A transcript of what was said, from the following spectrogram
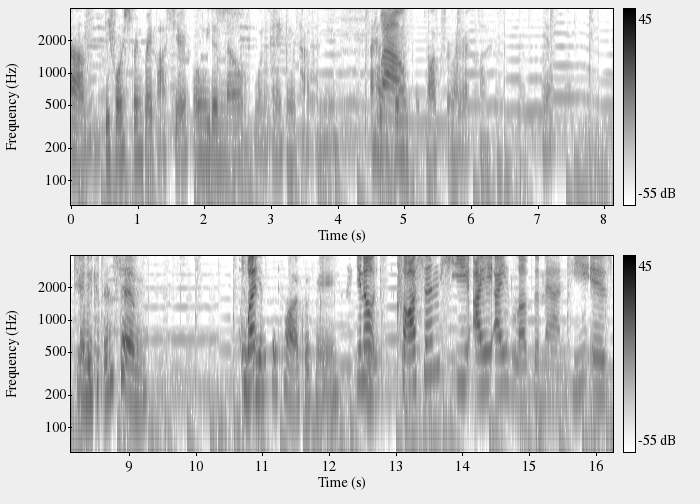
Um, before spring break last year, when we didn't know when anything was happening. I had Wow. to film a TikTok for my rec class. Dude, and we convinced him to What- be in a TikTok with me. You know. Clausen, he I I love the man. He is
